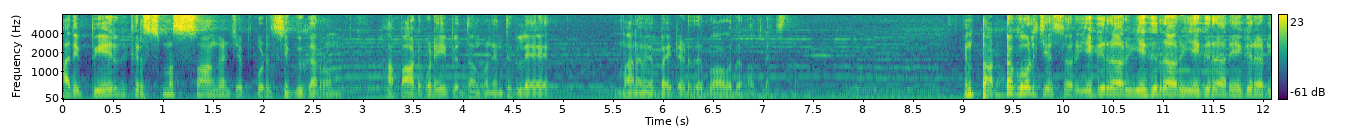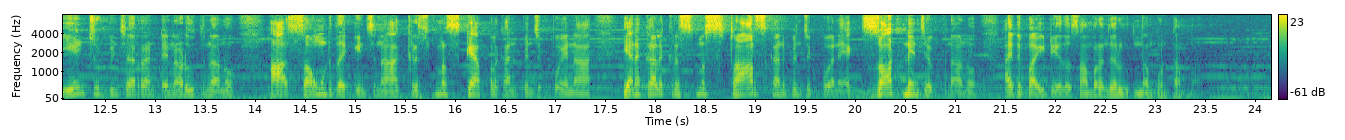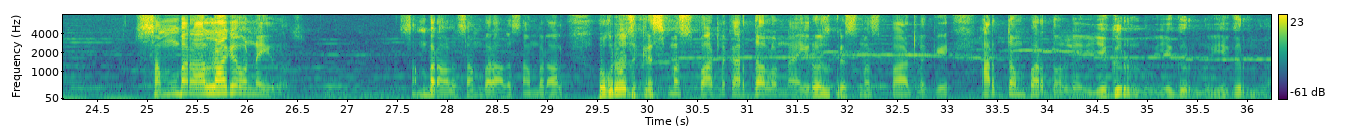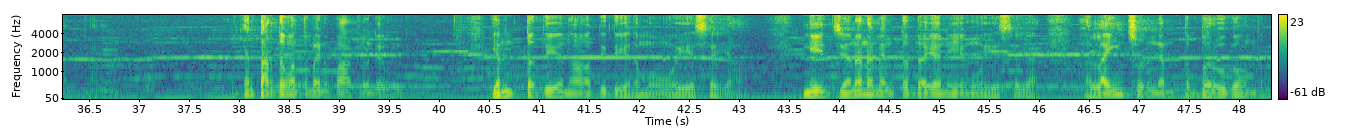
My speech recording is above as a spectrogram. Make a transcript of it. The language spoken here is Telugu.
అది పేరుకి క్రిస్మస్ సాంగ్ అని చెప్పుకోవడం సిగ్గుకరం. ఆ పాట కూడా వేయిద్దాం కొన్ని ఎందుకులే? మనమే బయట పెడితే బాగోదని వదిలేస్తాం. ఇంత అడ్డగోలు చేశారు. ఎగిరారు ఎగిరారు ఎగిరారు ఎగిరారు. ఏం చూపించారు అంటే నేను అడుగుతున్నాను ఆ సౌండ్ తగ్గించిన ఆ క్రిస్మస్ క్యాప్లు కనిపించకపోయినా వెనకాల క్రిస్మస్ స్టార్స్ కనిపించకపోయినా ఎగ్జాక్ట్ నేను చెప్తున్నాను అది బయట ఏదో సంబరం జరుగుతుంది అనుకుంటాం సంబరాల్లాగే ఉన్నాయి ఈరోజు. సంబరాలు సంబరాలు సంబరాలు. ఒకరోజు క్రిస్మస్ పాటలకు అర్థాలు ఉన్నాయి ఈరోజు క్రిస్మస్ పాటలకి అర్థం పర్థం లేదు ఎగుర్లు ఎగుర్లు ఎగుర్లు అంట. ఎంత అర్థవంతమైన పాటలు ఉండేవండి. ఎంత దేనాతి దేనమో ఏసయ్య నీ జననం ఎంత దయనీయమో ఏసయ్య ఆ లైన్ చూడండి ఎంత బరువుగా ఉందో.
